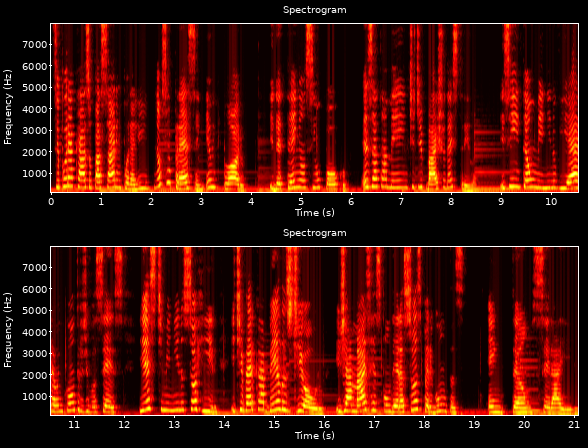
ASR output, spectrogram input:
Se por acaso passarem por ali, não se apressem, eu imploro, e detenham-se um pouco, exatamente debaixo da estrela. E se então um menino vier ao encontro de vocês, e este menino sorrir e tiver cabelos de ouro e jamais responder às suas perguntas, então será ele.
